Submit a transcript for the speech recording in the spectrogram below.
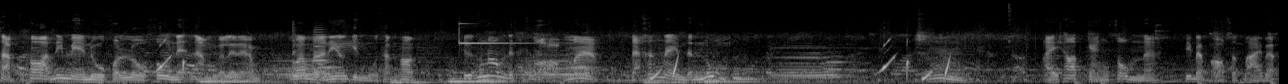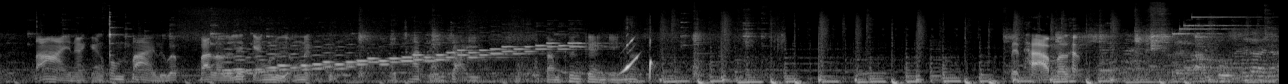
สับทอดนี่เมนูคนโลโก้แนะนำกันเลยนะครับ ว่ามานี่ต้องกินหมูสับทอด คือข้างนอกมันจะกรอบมาก แต่ข้างในมันจะนุ่ม อืม ใครชอบแกงส้มนะ ที่แบบออกสไตล์แบบใต้นะแกงส้มใต้หรือแบบบ้านเราจะเรียกแกงเหลืองเนี่ยรสชาติถึงใจตำเครื่องแกงเองไปถามมาแล้วแต่ตามสูตรไม่ได้นะ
